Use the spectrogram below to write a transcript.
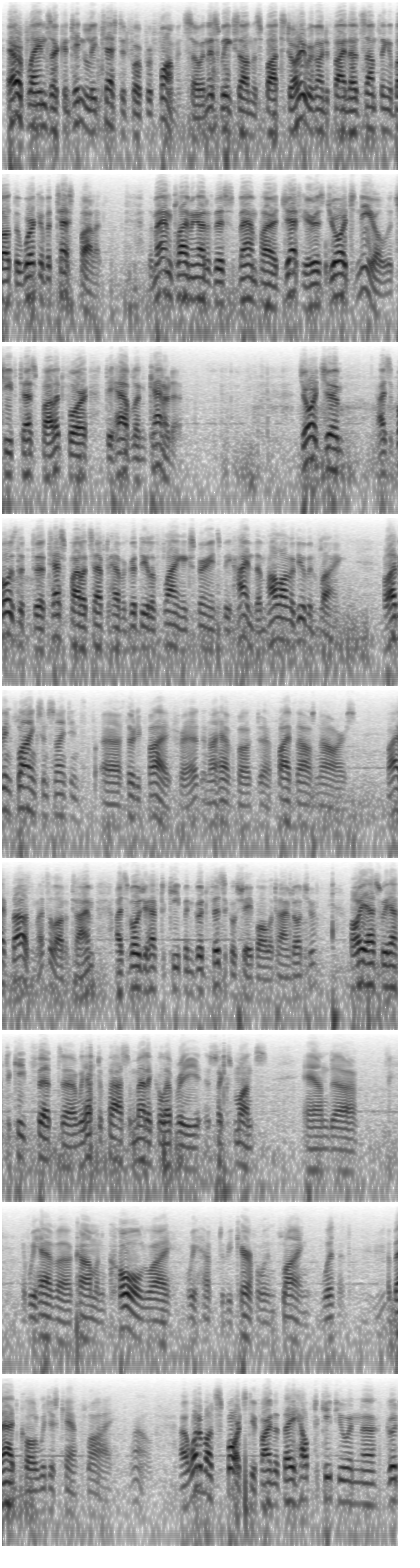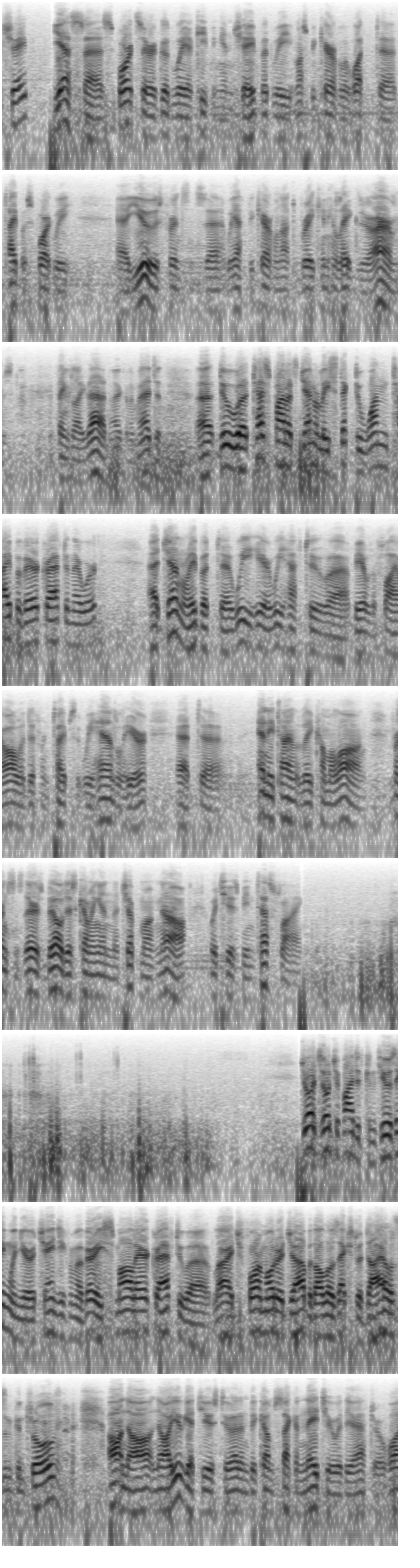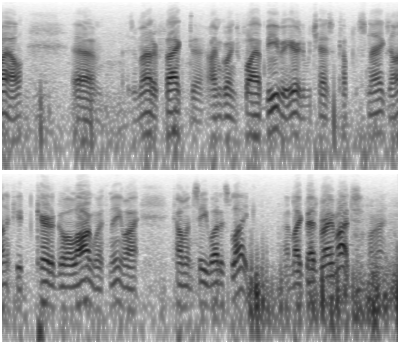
Airplanes are continually tested for performance, so in this week's On the Spot story, we're going to find out something about the work of a test pilot. The man climbing out of this vampire jet here is George Neal, the chief test pilot for de Havilland, Canada. George, uh, I suppose that uh, test pilots have to have a good deal of flying experience behind them. How long have you been flying? Well, I've been flying since 1935, Fred, and I have about uh, 5,000 hours. 5,000, that's a lot of time. I suppose you have to keep in good physical shape all the time, don't you? Oh, yes, we have to keep fit. Uh, we have to pass a medical every six months. And uh, if we have a common cold, why, we have to be careful in flying with it. Mm-hmm. A bad cold, we just can't fly. Wow. Uh, what about sports? Do you find that they help to keep you in uh, good shape? Yes, uh, sports are a good way of keeping in shape, but we must be careful of what uh, type of sport we uh, use. For instance, uh, we have to be careful not to break any legs or arms, things like that. I can imagine. Uh, do uh, test pilots generally stick to one type of aircraft in their work? Uh, generally, but uh, we here, we have to uh, be able to fly all the different types that we handle here at uh, any time that they come along. For instance, there's Bill just coming in the Chipmunk now, which he has been test flying. George, don't you find it confusing when you're changing from a very small aircraft to a large four-motor job with all those extra dials and controls? oh, no, no, you get used to it and become second nature with you after a while. Um, as a matter of fact, uh, I'm going to fly a Beaver here, which has a couple of snags on. If you'd care to go along with me, why, come and see what it's like. I'd like that very much. All right.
